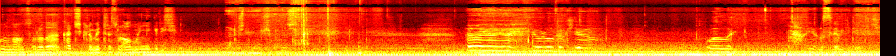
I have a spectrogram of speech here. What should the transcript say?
Ondan sonra da kaç kilometre sonra Almanya'ya giriş? Ay ay ay yorulduk ya. Vallahi. Hayırlısıyla bir gideydik.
